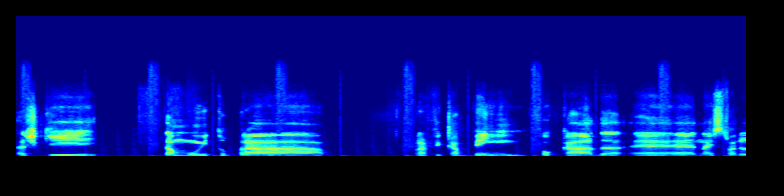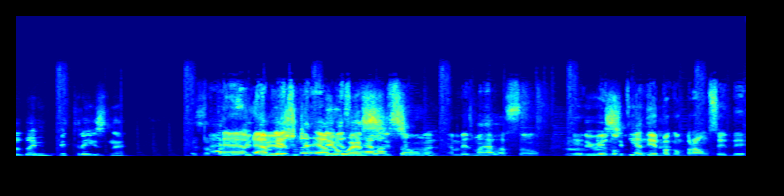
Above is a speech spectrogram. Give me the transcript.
acho que dá muito pra, pra ficar bem focada é na história do MP3, né? Exatamente. É, MP3 é a mesma, é a mesma essa- relação, esse né? É a mesma relação. Deu Eu, não tinha boom, dinheiro né? pra comprar um CD.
